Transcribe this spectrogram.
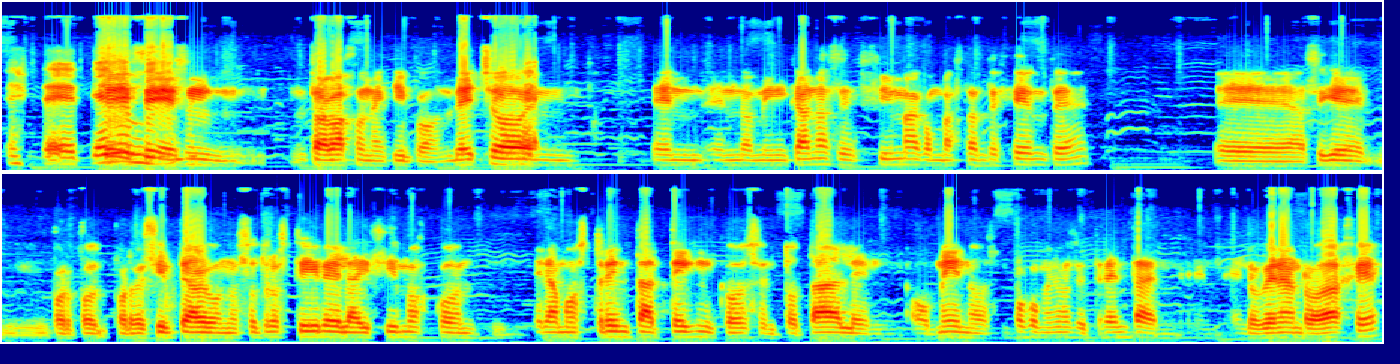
este, tiene... Sí, sí, es un, trabajo en equipo. De hecho, en, en, Dominicana se filma con bastante gente, eh, así que, por, por, decirte algo, nosotros Tigre la hicimos con, éramos 30 técnicos en total, en, o menos, un poco menos de 30 en, en lo que era en rodaje,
